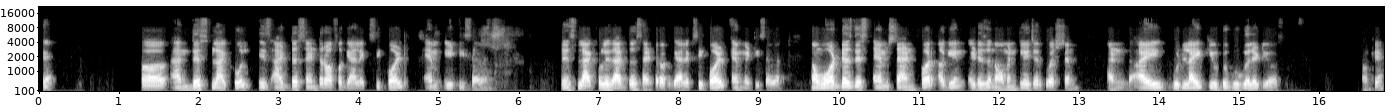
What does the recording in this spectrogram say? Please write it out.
Okay. Uh, and this black hole is at the center of a galaxy called M87. This black hole is at the center of a galaxy called M87. Now, what does this M stand for? Again, it is a nomenclature question, and I would like you to Google it yourself. Okay.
